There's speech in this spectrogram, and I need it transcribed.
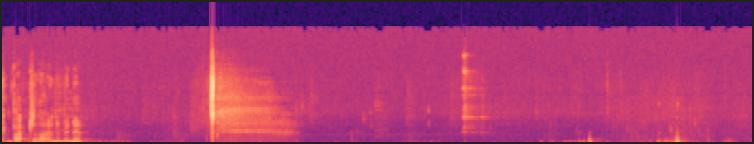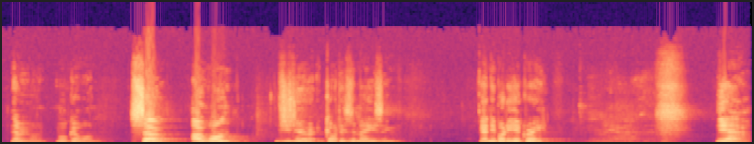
Come back to that in a minute. No, we won't. We'll go on. So, I want, do you know, God is amazing. Anybody agree? Yes. Yeah,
